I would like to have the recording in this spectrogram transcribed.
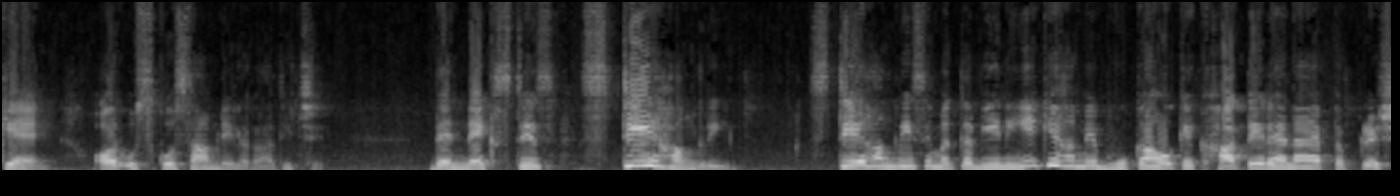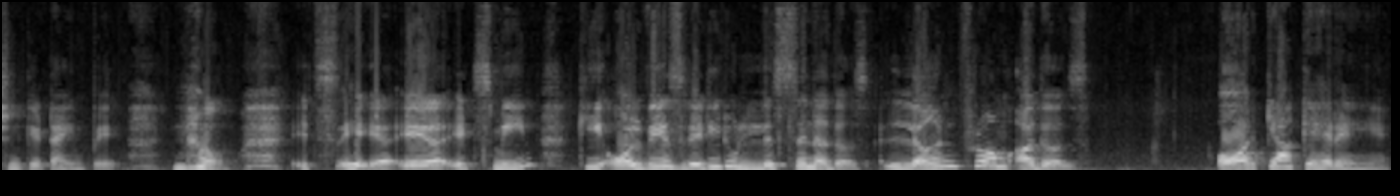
कैन और उसको सामने लगा दीजिए। Then next is stay hungry stay hungry से मतलब ये नहीं है कि हमें भूखा होके खाते रहना है प्रिपरेशन के टाइम पे। No it's air it's mean कि always ready to listen others learn from others और क्या कह रहे हैं?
